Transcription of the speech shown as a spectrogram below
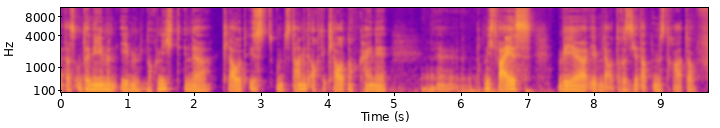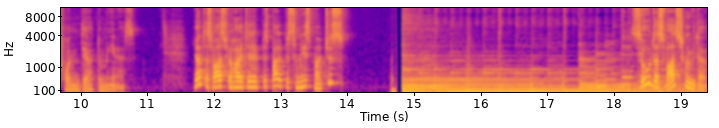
das Unternehmen eben noch nicht in der Cloud ist und damit auch die Cloud noch keine, äh, noch nicht weiß, wer eben der autorisierte Administrator von der Domain ist. Ja, das war's für heute. Bis bald, bis zum nächsten Mal. Tschüss. So, das war's schon wieder.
